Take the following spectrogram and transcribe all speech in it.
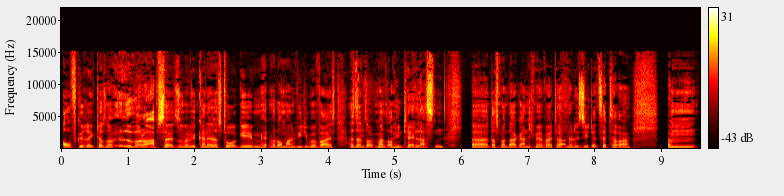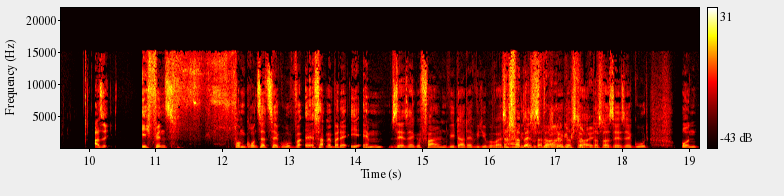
aufgeregt, dass äh, war doch abseits, wie kann er das Tor geben, hätten wir doch mal einen Videobeweis. Also dann sollte man es auch hinterher lassen, äh, dass man da gar nicht mehr weiter analysiert etc. Ähm, also ich find's vom Grundsatz her gut. Es hat mir bei der EM sehr, sehr gefallen, wie da der Videobeweis Das eingesetzt wurde. Das war, das war sehr, sehr gut. Und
